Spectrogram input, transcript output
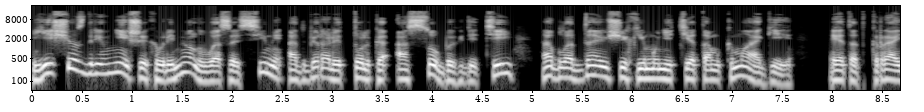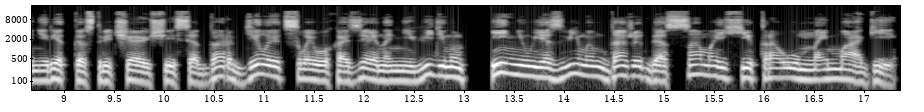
Еще с древнейших времен в ассасины отбирали только особых детей, обладающих иммунитетом к магии. Этот крайне редко встречающийся дар делает своего хозяина невидимым и неуязвимым даже для самой хитроумной магии.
